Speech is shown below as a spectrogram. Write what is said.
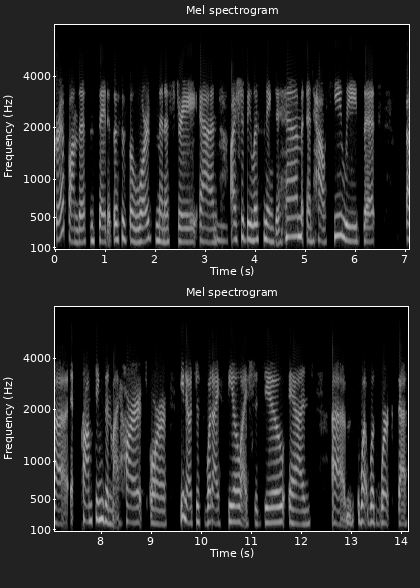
grip on this and say that this is the Lord's ministry and mm-hmm. I should be listening to Him and how He leads it. Uh, promptings in my heart, or you know, just what I feel I should do, and um, what would work best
